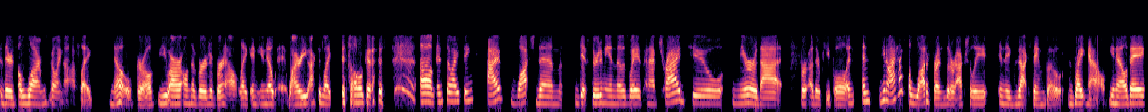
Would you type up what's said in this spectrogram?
there's alarms going off. Like, no, girl, you are on the verge of burnout. Like, and you know it. Why are you acting like it's all good? um, and so I think I've watched them get through to me in those ways, and I've tried to mirror that for other people. And and you know, I have a lot of friends that are actually in the exact same boat right now. You know, they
